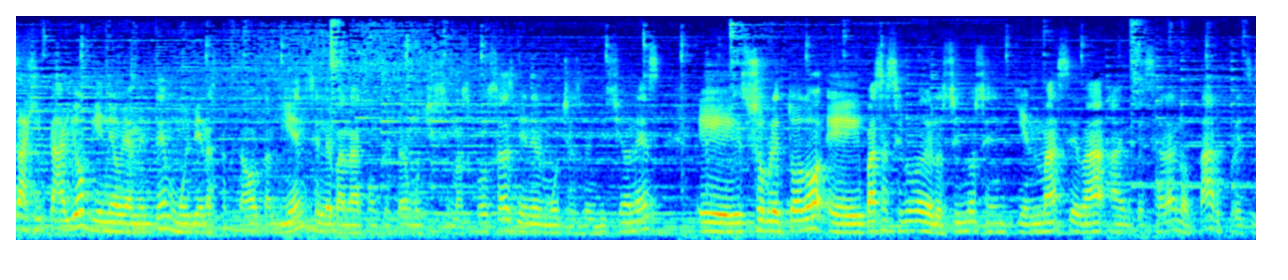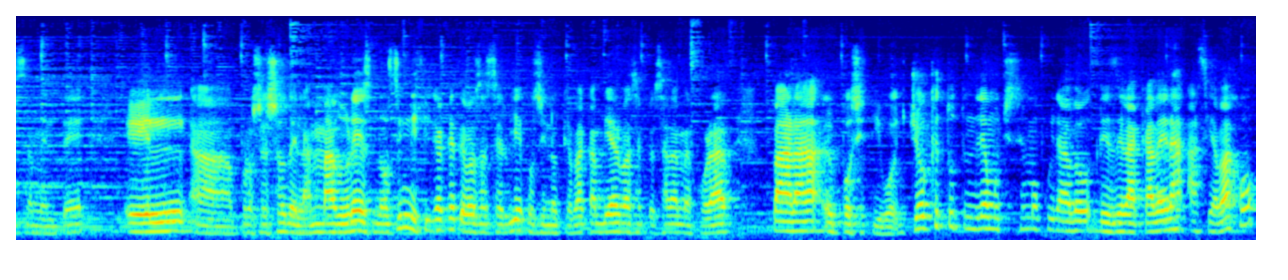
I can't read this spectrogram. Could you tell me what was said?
Sagitario viene obviamente muy bien aspectado también, se le van a concretar muchísimas cosas, vienen muchas bendiciones, eh, sobre todo eh, vas a ser uno de los signos en quien más se va a empezar a notar precisamente el ah, proceso de la madurez. No significa que te vas a hacer viejo, sino que va a cambiar, vas a empezar a mejorar para el positivo. Yo que tú tendría muchísimo cuidado desde la cadera hacia abajo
